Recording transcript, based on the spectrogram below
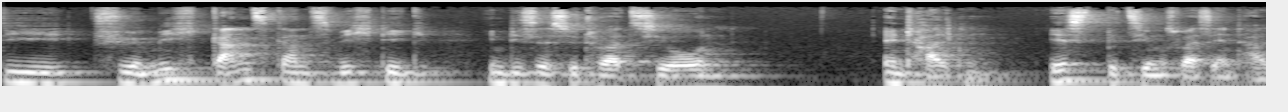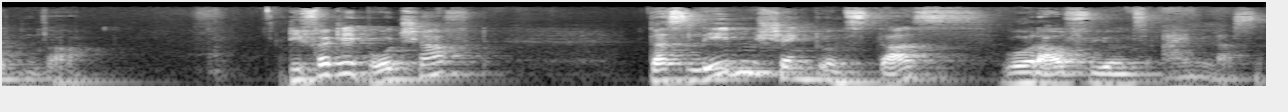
die für mich ganz, ganz wichtig in dieser Situation enthalten ist bzw. enthalten war. Die vierte Botschaft, das Leben schenkt uns das, worauf wir uns einlassen.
